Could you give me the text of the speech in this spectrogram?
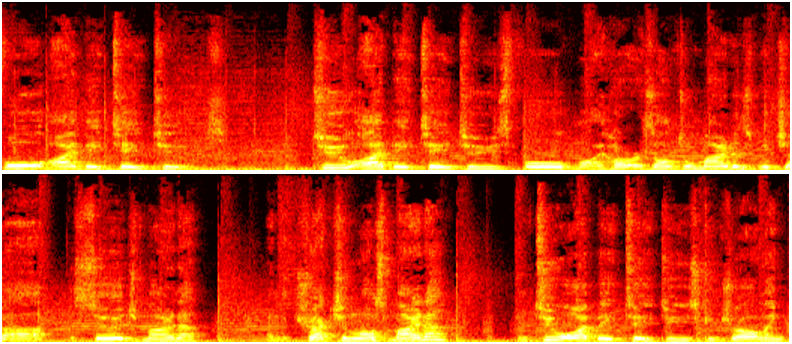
four IBT2s. Two IBT2s for my horizontal motors, which are the surge motor and the traction loss motor, and two IBT2s controlling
